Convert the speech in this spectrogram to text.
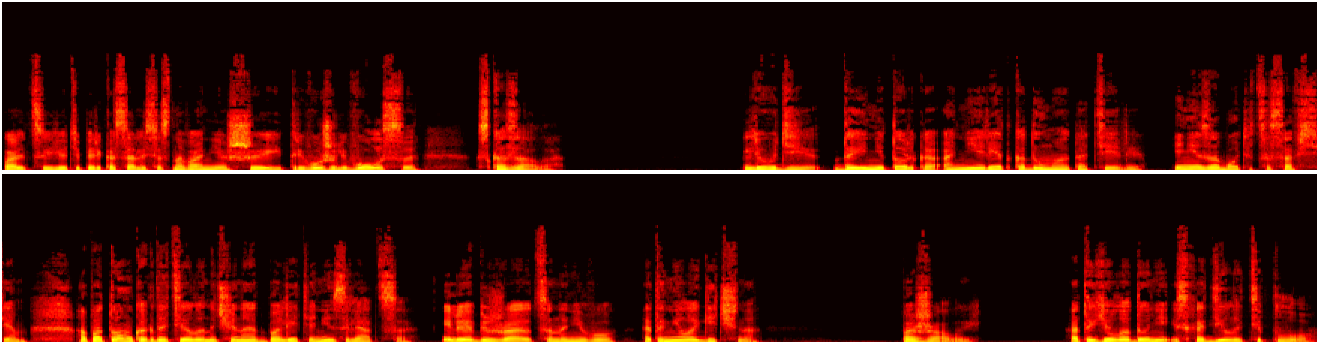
пальцы ее теперь касались основания шеи, тревожили волосы, сказала. «Люди, да и не только они, редко думают о теле и не заботятся совсем, а потом, когда тело начинает болеть, они злятся или обижаются на него. Это нелогично? Пожалуй. От ее ладони исходило тепло.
